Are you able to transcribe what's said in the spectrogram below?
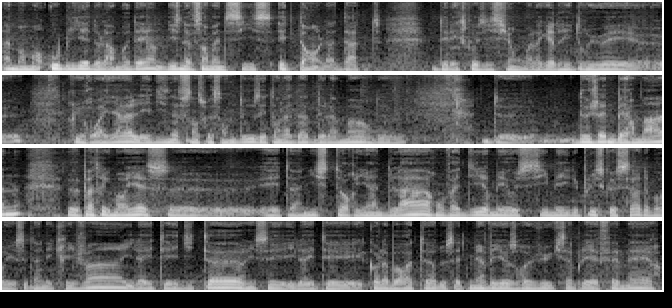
un moment oublié de l'art moderne, 1926 étant la date de l'exposition à la galerie Druet, euh, rue Royale, et 1972 étant la date de la mort de d'Eugène de, Berman. Euh, Patrick Moriès euh, est un historien de l'art, on va dire, mais aussi, mais il est plus que ça. D'abord, c'est un écrivain, il a été éditeur, il, a été collaborateur de cette merveilleuse revue qui s'appelait Éphémère,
